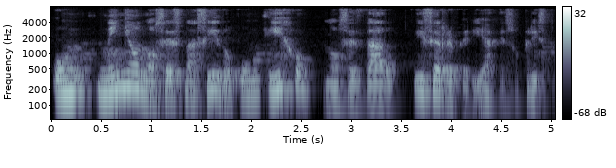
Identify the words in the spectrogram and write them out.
un niño nos es nacido, un hijo nos es dado, y se refería a Jesucristo.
